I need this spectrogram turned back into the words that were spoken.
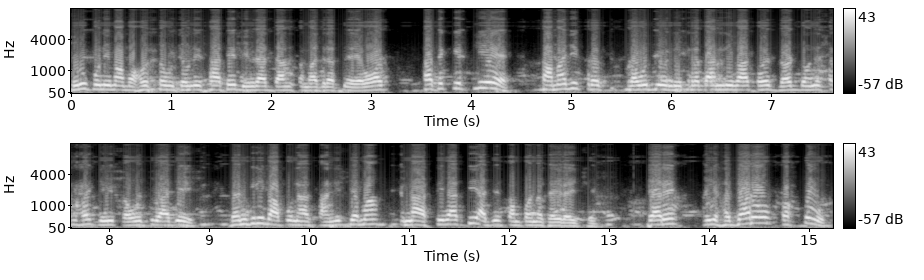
ગુરુ પૂર્ણિમા મહોત્સવ ઉજવણી સાથે દેવરાજ ધામ સમાજ રત્ન એવોર્ડ સાથે કેટલીય સામાજિક પ્ર- પ્રવૃત્તિઓ, નેત્રદાનની વાત હોય, બ્લડ ડોનેશન હોય જેવી પ્રવૃત્તિઓ આજે ધનગીરી બાપુના સાનિધ્યમાં એમના આશીર્વાદથી આજે સંપન્ન થઈ રહી છે. ત્યારે અહીં હજારો ભક્તો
